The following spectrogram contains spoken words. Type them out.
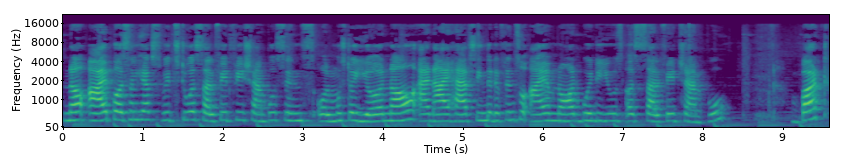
Now I personally have switched to a sulfate free shampoo since almost a year now and I have seen the difference so I am not going to use a sulfate shampoo. But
